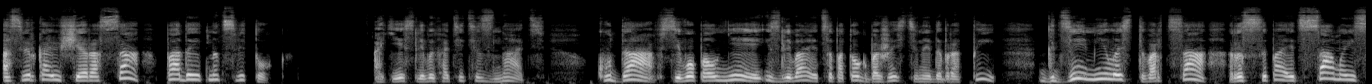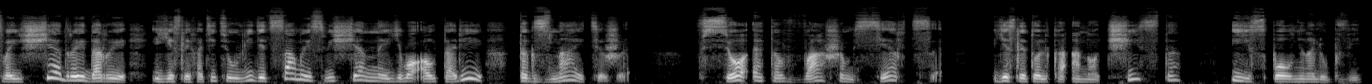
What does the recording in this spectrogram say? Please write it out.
а сверкающая роса падает на цветок. А если вы хотите знать, куда всего полнее изливается поток божественной доброты, где милость Творца рассыпает самые свои щедрые дары, и если хотите увидеть самые священные его алтари, так знайте же, все это в вашем сердце, если только оно чисто и исполнено любви.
